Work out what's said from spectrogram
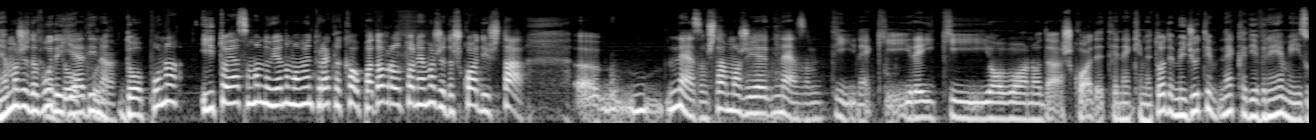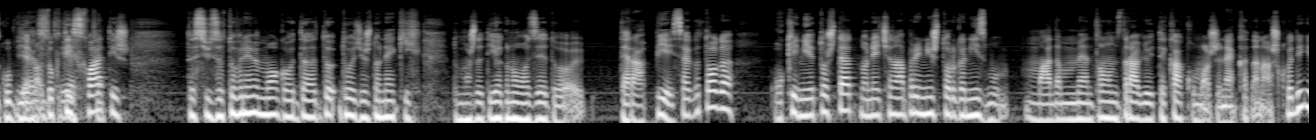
ne može da bude dopuna. jedina dopuna i to ja sam onda u jednom momentu rekla kao, pa dobro, ali to ne može da škodi šta? E, ne znam, šta može, ne znam, ti neki reiki i ovo ono da škode te neke metode. Međutim, nekad je vreme izgubljeno. Jeste, dok ti jeste. shvatiš da si za to vreme mogao da do, dođeš do nekih, do možda dijagnoze, do terapije i svega toga, ok, nije to štetno, neće napraviti ništa organizmu, mada mentalnom zdravlju i tekako može nekada naškodi.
